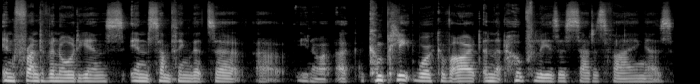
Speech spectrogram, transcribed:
in front of an audience in something that's a, a you know a complete work of art, and that hopefully is as satisfying as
